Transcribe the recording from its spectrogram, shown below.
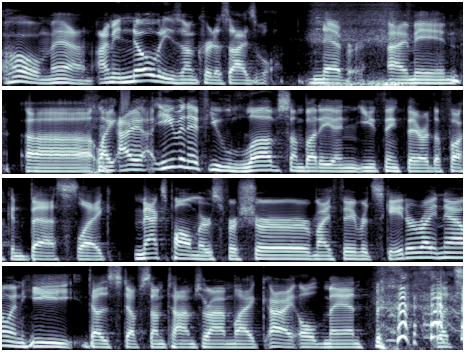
Oh man, I mean nobody's uncriticizable. Never. I mean, uh, like I even if you love somebody and you think they're the fucking best, like Max Palmer's for sure my favorite skater right now, and he does stuff sometimes where I'm like, all right, old man, let's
